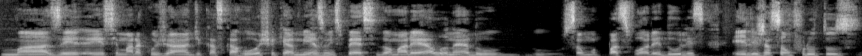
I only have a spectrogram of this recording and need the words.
Mas esse maracujá de casca roxa, que é a mesma espécie do amarelo, né, do, do são Passiflora edulis, eles já são frutos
